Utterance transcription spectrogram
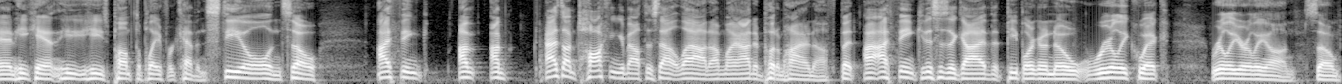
and he can't he he's pumped to play for Kevin Steele and so I think I'm I'm as I'm talking about this out loud, I'm like I didn't put him high enough, but I, I think this is a guy that people are going to know really quick, really early on. So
